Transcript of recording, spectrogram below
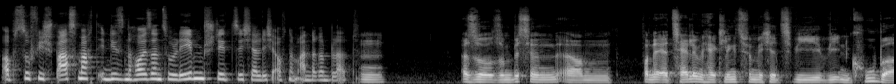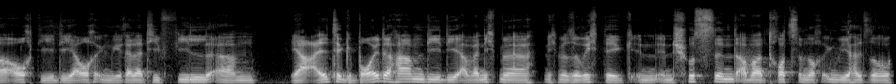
Ob es so viel Spaß macht, in diesen Häusern zu leben, steht sicherlich auf einem anderen Blatt. Mhm. Also so ein bisschen ähm, von der Erzählung her klingt es für mich jetzt wie, wie in Kuba auch, die, die ja auch irgendwie relativ viel ähm, ja, alte Gebäude haben, die, die aber nicht mehr, nicht mehr so richtig in, in Schuss sind, aber trotzdem noch irgendwie halt so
